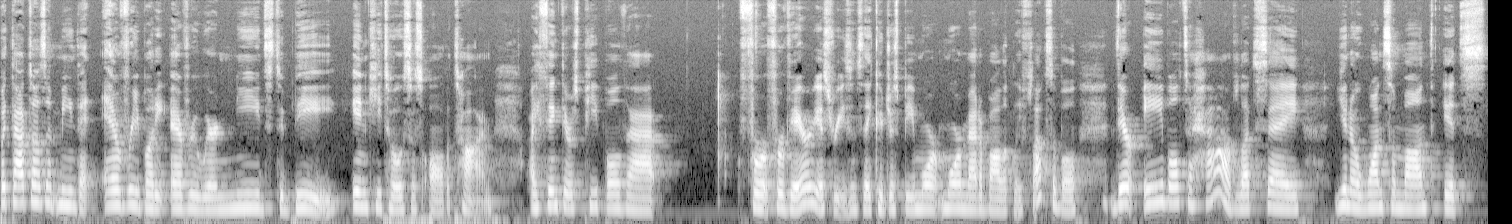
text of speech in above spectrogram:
but that doesn't mean that everybody everywhere needs to be in ketosis all the time. I think there's people that for, for various reasons, they could just be more, more metabolically flexible. They're able to have, let's say, you know, once a month, it's,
